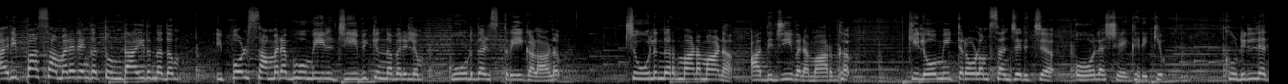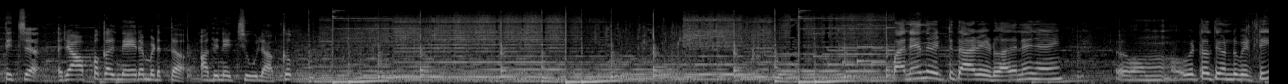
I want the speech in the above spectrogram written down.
അരിപ്പ സമരരംഗത്തുണ്ടായിരുന്നതും ഇപ്പോൾ സമരഭൂമിയിൽ ജീവിക്കുന്നവരിലും കൂടുതൽ സ്ത്രീകളാണ്. ചൂൽ നിർമ്മാണമാണ് അതിജീവന മാർഗം കിലോമീറ്ററോളം സഞ്ചരിച്ച് ഓല ശേഖരിക്കും. കുടിലെത്തിച്ച് രാപ്പകൽ നേരമെടുത്ത് അതിനെ ചൂലാക്കും. പനേന്ന് വെട്ടി താഴെ ഇടും. അതിനെ ഞാൻ വെട്ടത്തി കൊണ്ട് വെട്ടി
